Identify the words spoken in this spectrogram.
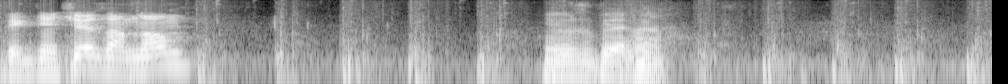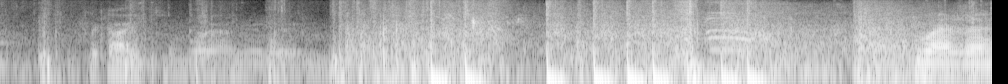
Biegniecie za mną? Już biegnę. Czekajcie, bo ja nie wiem. Uważaj.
